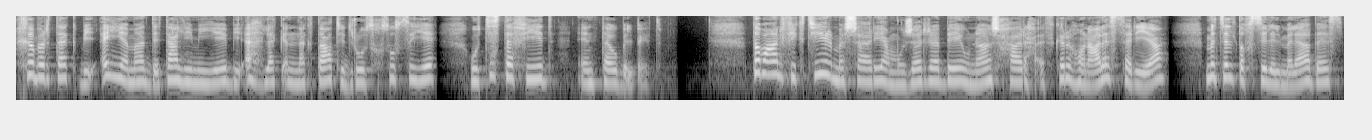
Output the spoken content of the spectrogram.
خبرتك بأي مادة تعليمية بأهلك إنك تعطي دروس خصوصية وتستفيد أنت وبالبيت. طبعا في كتير مشاريع مجربة وناجحة رح أذكرهم على السريع مثل تفصيل الملابس،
